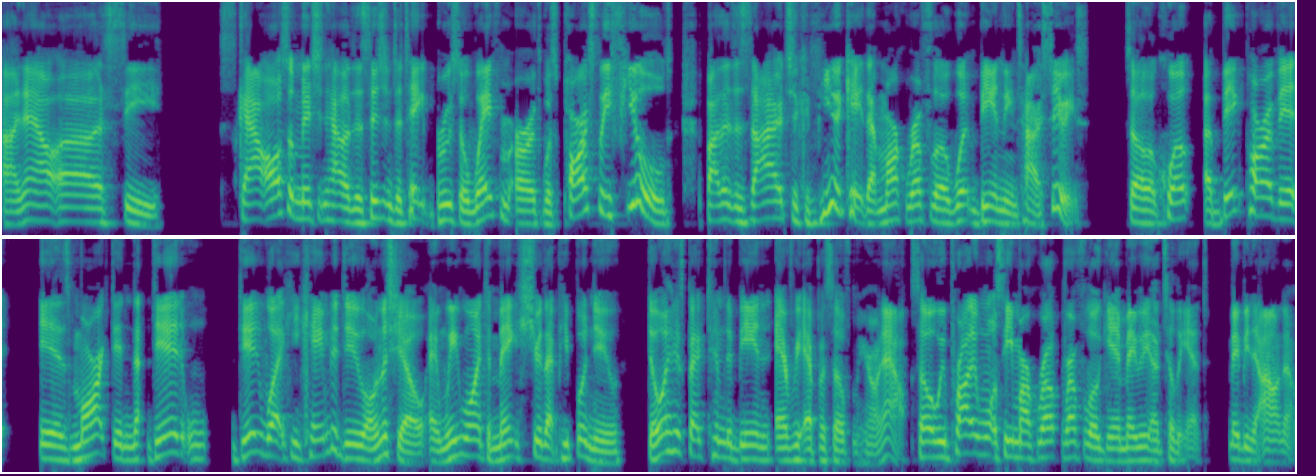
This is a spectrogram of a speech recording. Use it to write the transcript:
Uh, now, uh, let's see. Scout also mentioned how the decision to take Bruce away from Earth was partially fueled by the desire to communicate that Mark Ruffalo wouldn't be in the entire series. So, quote, a big part of it is Mark did did did what he came to do on the show, and we wanted to make sure that people knew. Don't expect him to be in every episode from here on out. So we probably won't see Mark Ruff- Ruffalo again, maybe until the end. Maybe I don't know.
